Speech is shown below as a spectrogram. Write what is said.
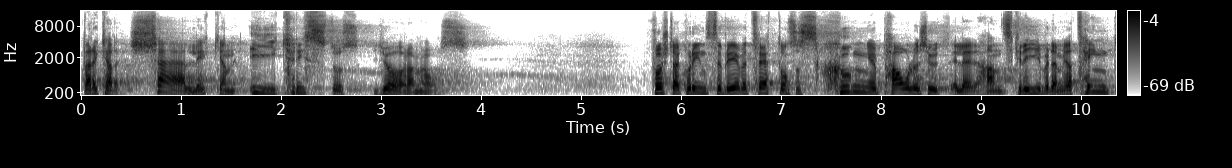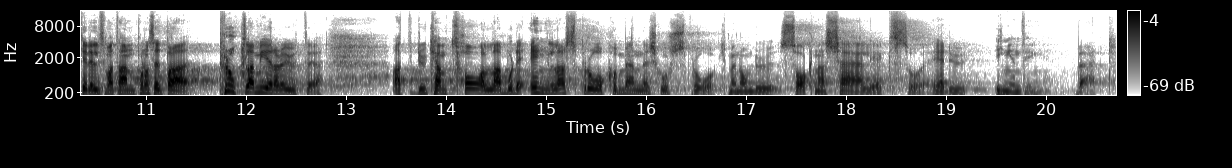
verkar kärleken i Kristus göra med oss. Första Korinthierbrevet 13 så sjunger Paulus ut, eller han skriver det, men jag tänker det liksom att han på något sätt bara proklamerar ut det. Att du kan tala både änglars språk och människors språk, men om du saknar kärlek så är du ingenting värt.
